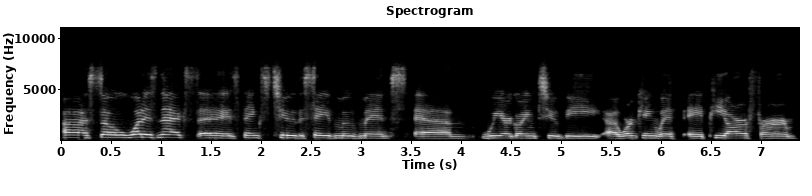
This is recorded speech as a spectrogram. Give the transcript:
Uh, so, what is next is thanks to the Save movement, um, we are going to be uh, working with a PR firm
